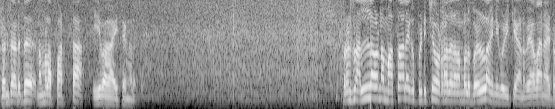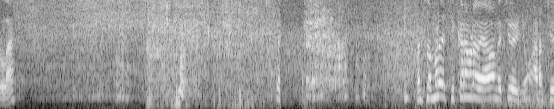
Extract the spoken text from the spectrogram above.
ഫ്രണ്ട്സ് അടുത്ത് നമ്മളെ പട്ട ഈ വക ഐറ്റങ്ങൾ ഫ്രണ്ട്സ് നല്ലവണ്ണം മസാലയൊക്കെ പിടിച്ച ഉടനെ തന്നെ നമ്മൾ വെള്ളം ഇനി ഒഴിക്കുകയാണ് വേവാനായിട്ടുള്ള. ഫ്രണ്ട്സ് നമ്മൾ ചിക്കൻ അവിടെ വേവാൻ വെച്ച് കഴിഞ്ഞു അടച്ച്.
